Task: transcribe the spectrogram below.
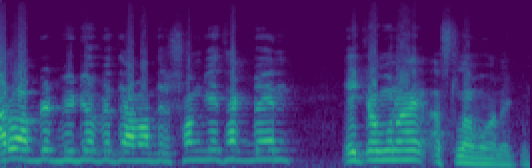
আরও আপডেট ভিডিও পেতে আমাদের সঙ্গেই থাকবেন। এই কামনায় আসসালামু আলাইকুম।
